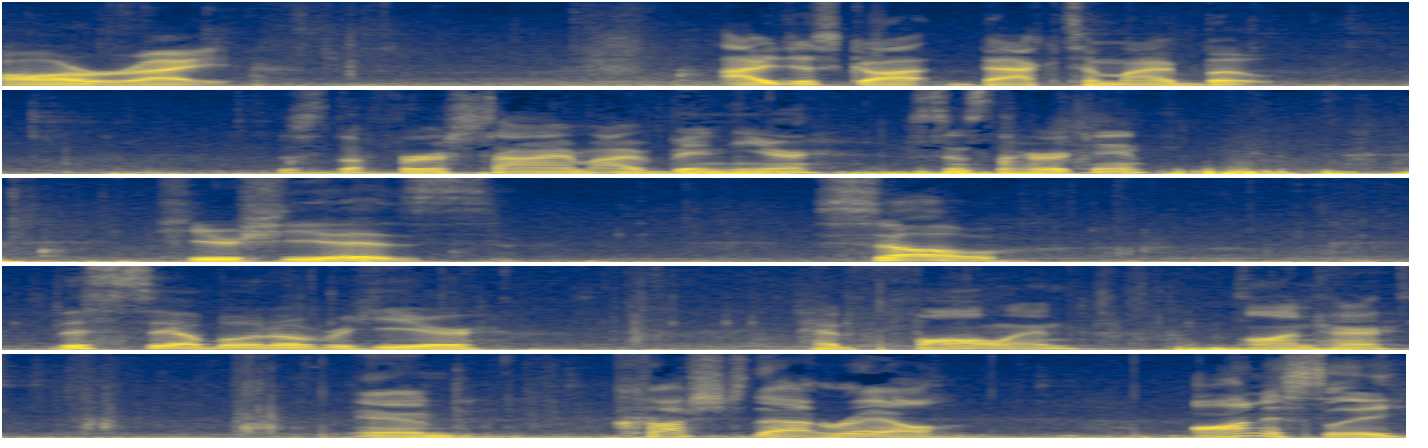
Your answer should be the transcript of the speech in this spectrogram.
All right. I just got back to my boat. This is the first time I've been here since the hurricane. Here she is. So, this sailboat over here had fallen on her and crushed that rail. Honestly,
